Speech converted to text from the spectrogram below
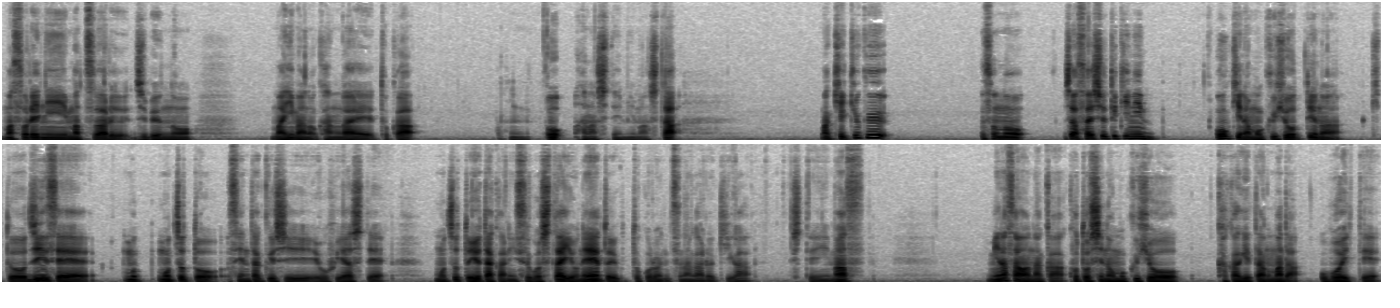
まあ、それにまつわる自分の、まあ、今の考えとか、うん、を話してみました。まあ、結局そのじゃあ最終的に大きな目標っていうのはきっと人生ももうちょっと選択肢を増やしてもうちょっと豊かに過ごしたいよねというところにつながる気がしています。皆さんはなんか今年の目標を掲げたのまだ覚えて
